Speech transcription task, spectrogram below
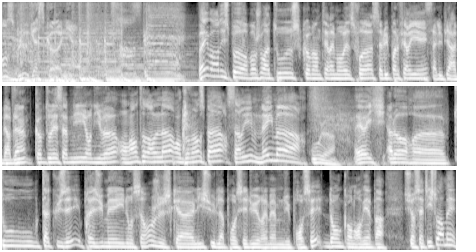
France Bleu Gascogne. Va y avoir du sport. Bonjour à tous. Commentaire et mauvaise foi. Salut Paul Ferrier. Salut Pierre Berblin. Comme tous les samedis, on y va. On rentre dans l'art. On commence par Sarim Neymar. Oula. Eh oui. Alors, euh, tout accusé, présumé innocent jusqu'à l'issue de la procédure et même du procès. Donc, on ne revient pas sur cette histoire. Mais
